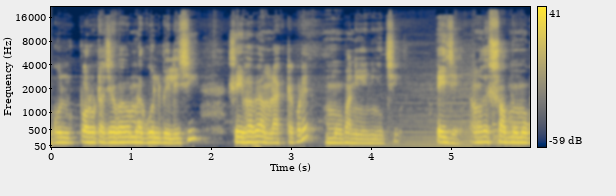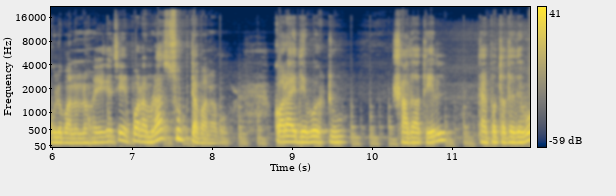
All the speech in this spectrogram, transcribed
গোল, পরোটা যেভাবে আমরা গোল বেলেছি সেইভাবে আমরা একটা করে মোমো বানিয়ে নিয়েছি। এই যে, আমাদের সব মোমোগুলো বানানো হয়ে গেছে। এরপর আমরা স্যুপটা বানাবো। কড়াই দেবো একটু সাদা তেল, তারপর তাতে দেবো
